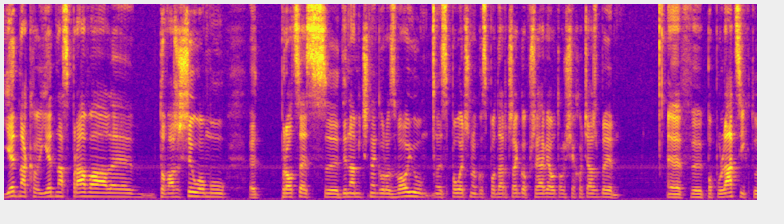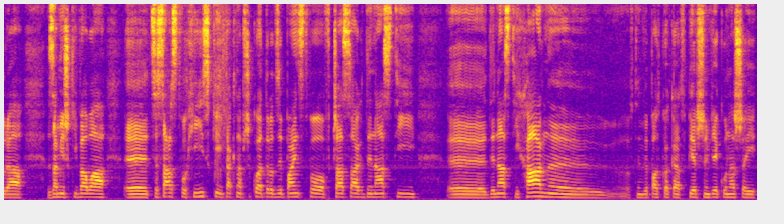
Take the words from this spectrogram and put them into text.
jednak jedna sprawa, ale towarzyszyło mu e, proces e, dynamicznego rozwoju e, społeczno-gospodarczego. Przejawiał on się chociażby e, w populacji, która zamieszkiwała e, cesarstwo chińskie i tak na przykład, drodzy Państwo, w czasach dynastii e, dynastii Han, e, w tym wypadku akurat w pierwszym wieku naszej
